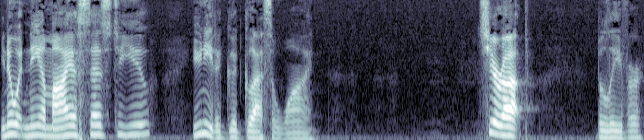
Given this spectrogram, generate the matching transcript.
You know what Nehemiah says to you? You need a good glass of wine. Cheer up, believer.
